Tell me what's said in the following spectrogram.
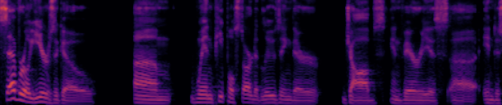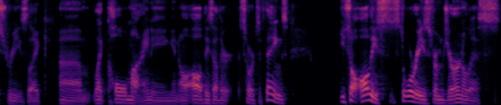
several years ago, um, when people started losing their jobs in various uh, industries like um, like coal mining and all, all these other sorts of things, you saw all these stories from journalists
